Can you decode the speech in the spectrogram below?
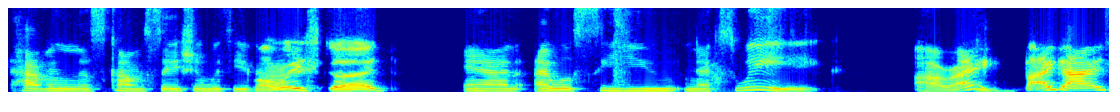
having this conversation with you guys. Always good. And I will see you next week. All right. Bye, guys.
